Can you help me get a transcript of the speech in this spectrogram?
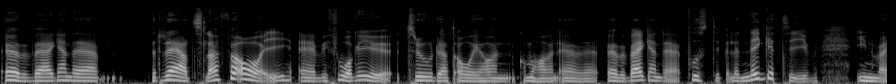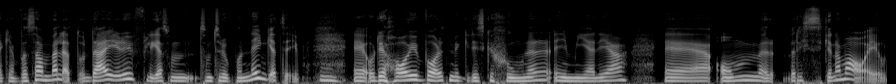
övervägande rädsla för AI. Eh, vi frågar ju, tror du att AI har en, kommer ha en över, övervägande positiv eller negativ inverkan på samhället? Och där är det ju fler som, som tror på negativ. Mm. Eh, och det har ju varit mycket diskussioner i media eh, om riskerna med AI. Och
